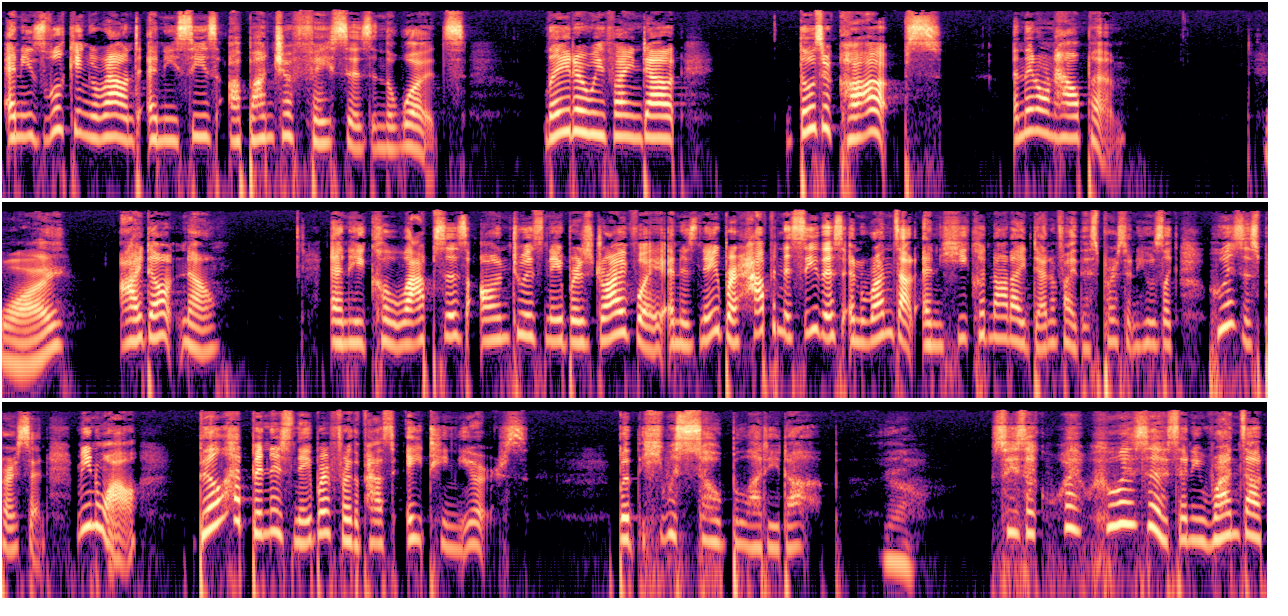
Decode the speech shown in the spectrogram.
and he's looking around and he sees a bunch of faces in the woods. Later, we find out those are cops, and they don't help him. Why? I don't know. And he collapses onto his neighbor's driveway, and his neighbor happened to see this and runs out, and he could not identify this person. He was like, Who is this person? Meanwhile, Bill had been his neighbor for the past 18 years, but he was so bloodied up. Yeah. So he's like, what, who is this? And he runs out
